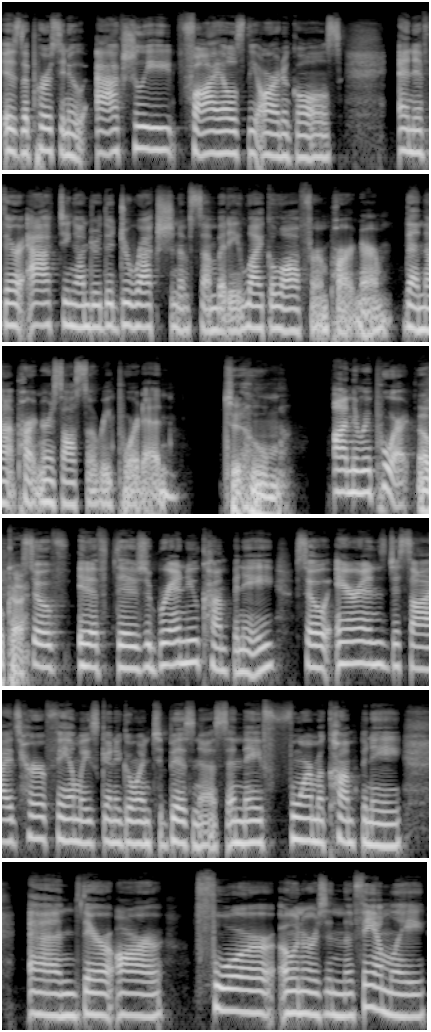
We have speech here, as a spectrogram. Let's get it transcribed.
is the person who actually files the articles and if they're acting under the direction of somebody like a law firm partner, then that partner is also reported. To whom? On the report. Okay. So if, if there's a brand new company, so Erin decides her family's going to go into business and they form a company and there are four owners in the family,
